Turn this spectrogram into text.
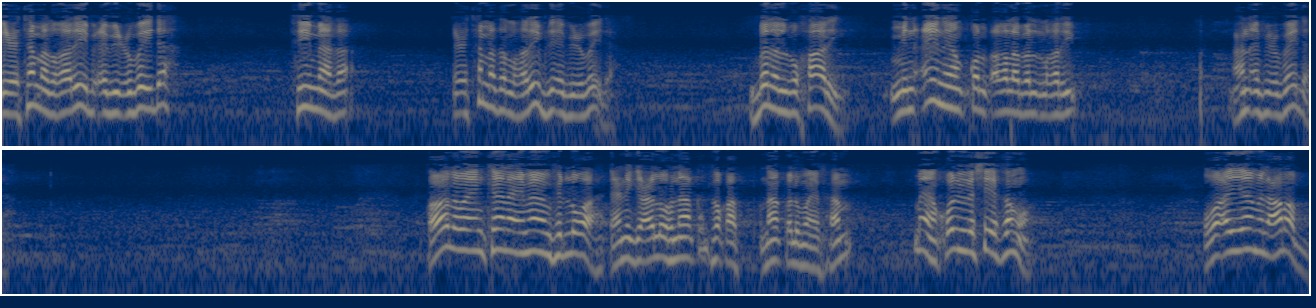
اعتمد غريب أبي عبيدة في ماذا؟ اعتمد الغريب لأبي عبيدة. بل البخاري من أين ينقل أغلب الغريب؟ عن أبي عبيدة. قال وإن كان إماما في اللغة يعني جعلوه ناقل فقط ناقل ما يفهم ما ينقل إلا شيء يفهمه. وأيام العرب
